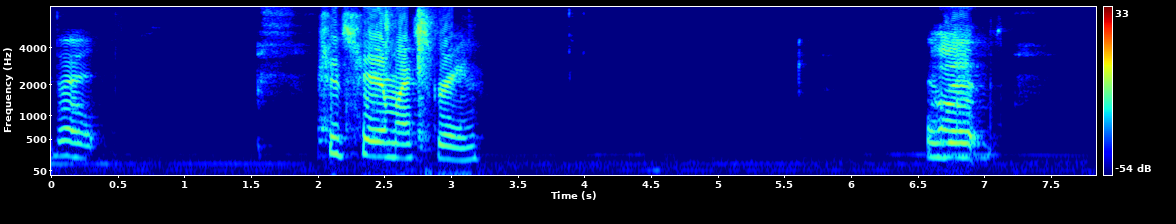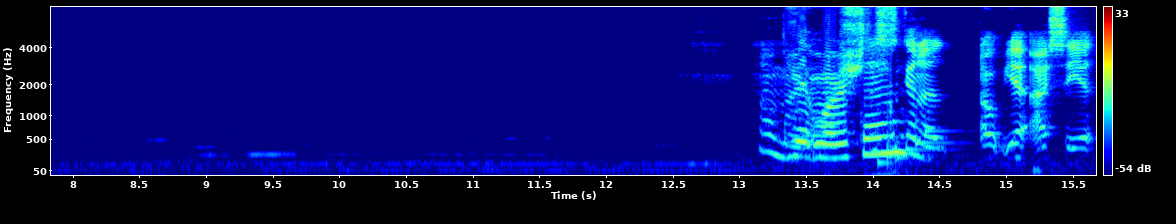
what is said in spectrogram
Bro, I should share my screen. Is Um, it? oh my Is it gosh, this is gonna. Oh yeah, I see it.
